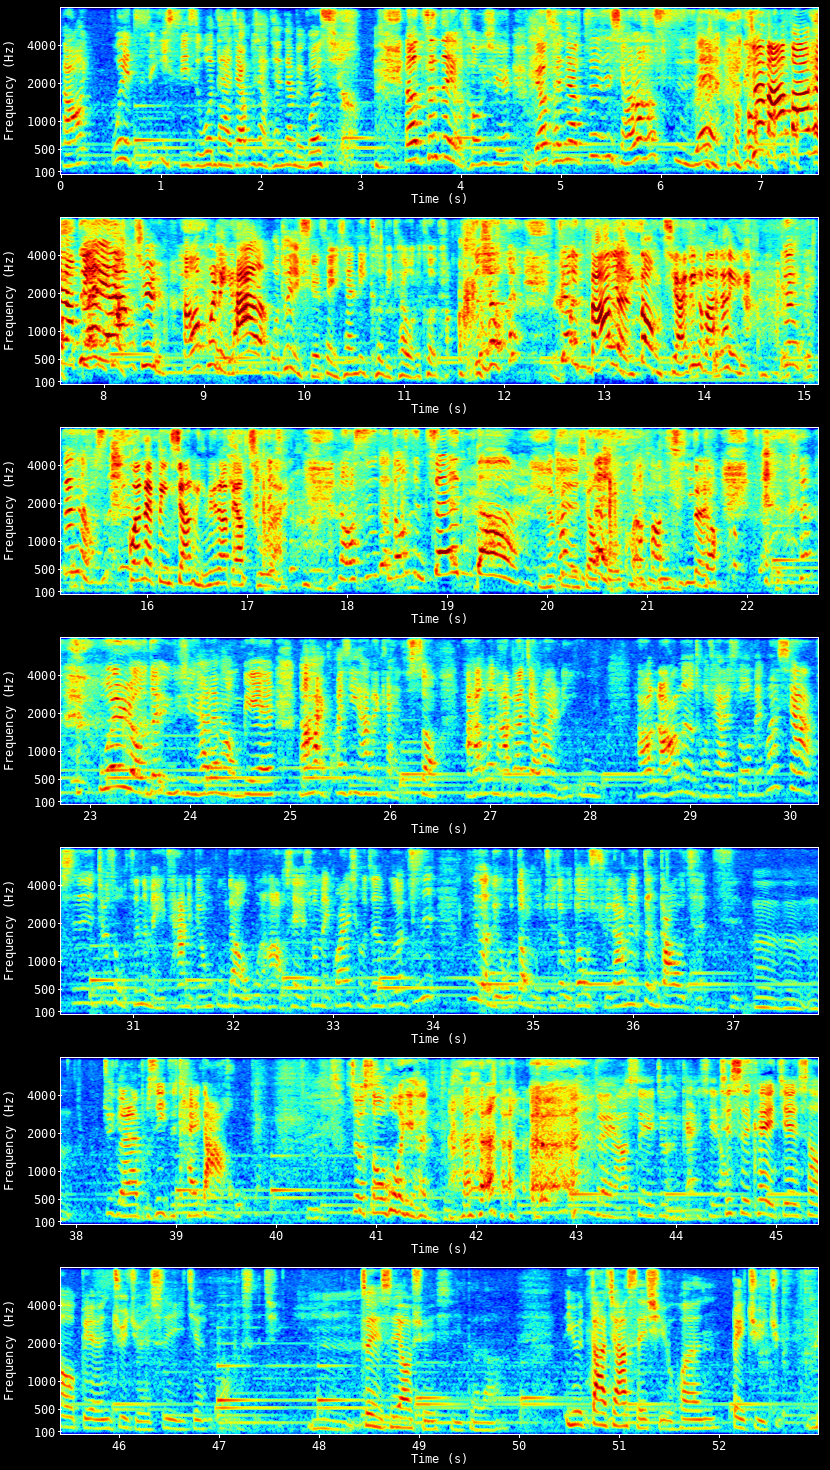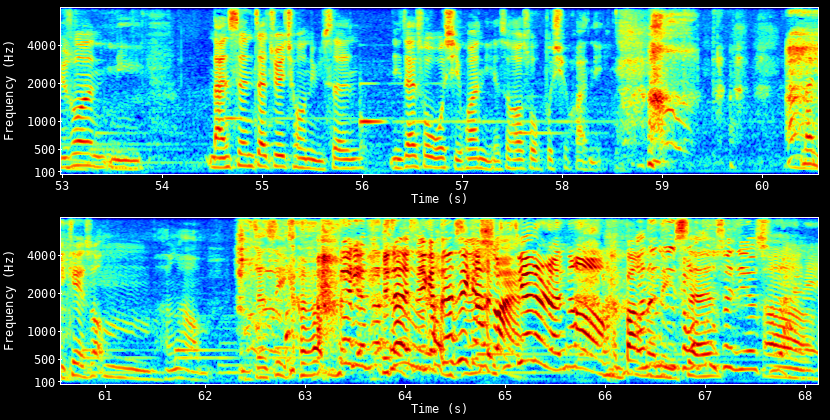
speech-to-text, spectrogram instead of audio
然后我也只是意思意思问大家，不想参加没关系哦。然后真的有同学不要参加，真的是想要让他死哎、欸！你就会把他发配到边疆去，然后不理他了。我退你学费，你现在立刻离开我的课堂，这样子把他冷冻起来，立刻把他那个对，但是老师关在冰箱里面，他不要出来。老师的都是真的，你就变成小火款是不是？激动，温柔的允许他在旁边，然后还关心他的感受，然后还问他要不要交换礼物。然后，然后那个同学还说没关系啊，就是我真的没差，你不用顾到我。然后老师也说没关系，我真的不用。就是那个流动，我觉得我都有学到那个更高的层次。嗯嗯嗯，就原来不是一直开大火这样，就收获也很多。对啊，所以就很感谢。其实可以接受别人拒绝是一件很棒的事情。嗯，这也是要学习的啦。因为大家谁喜欢被拒绝？比如说你男生在追求女生。你在说我喜欢你的时候，他说我不喜欢你，那你可以说嗯，很好，你真是一个，你真的是一个很是一个很直接的人哦，很棒的女生。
